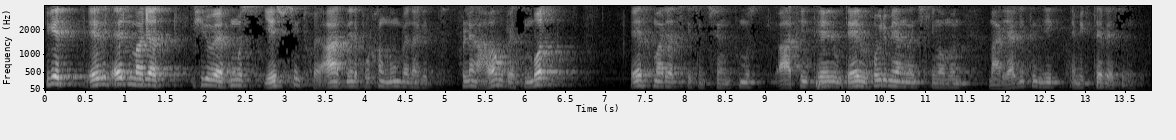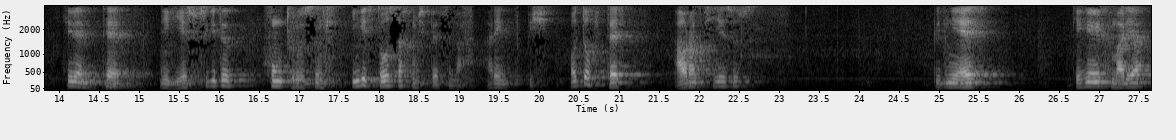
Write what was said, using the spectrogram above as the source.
Тэгээд Ээж Мариа хэрвээ хүмүүс Есүсийн тухай аа нэр бурхан мөн байна гэж хүлээн аваагүй байсан бол Эх Мариач гэсэн чинь хүмүүс аа тэр дээр 2000 жилийн өмнө Мариа гэдэг нэг эмэгтэй байсан. Тэр эмэгтэй нэг Есүс гэдэг хүн төрүүлсэн ингэж дуусах юм шиг байсан ба. Харин биш. Одоо хүртэл аврагч Есүс бидний ээж гэгэнх Мариа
